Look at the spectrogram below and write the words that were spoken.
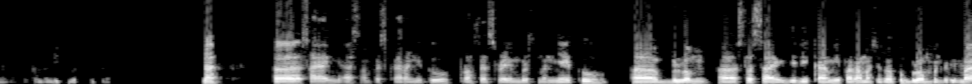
ya, Kemendikbud gitu. Nah uh, sayangnya sampai sekarang itu proses reimbursementnya itu uh, belum uh, selesai. Jadi kami para mahasiswa itu belum menerima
